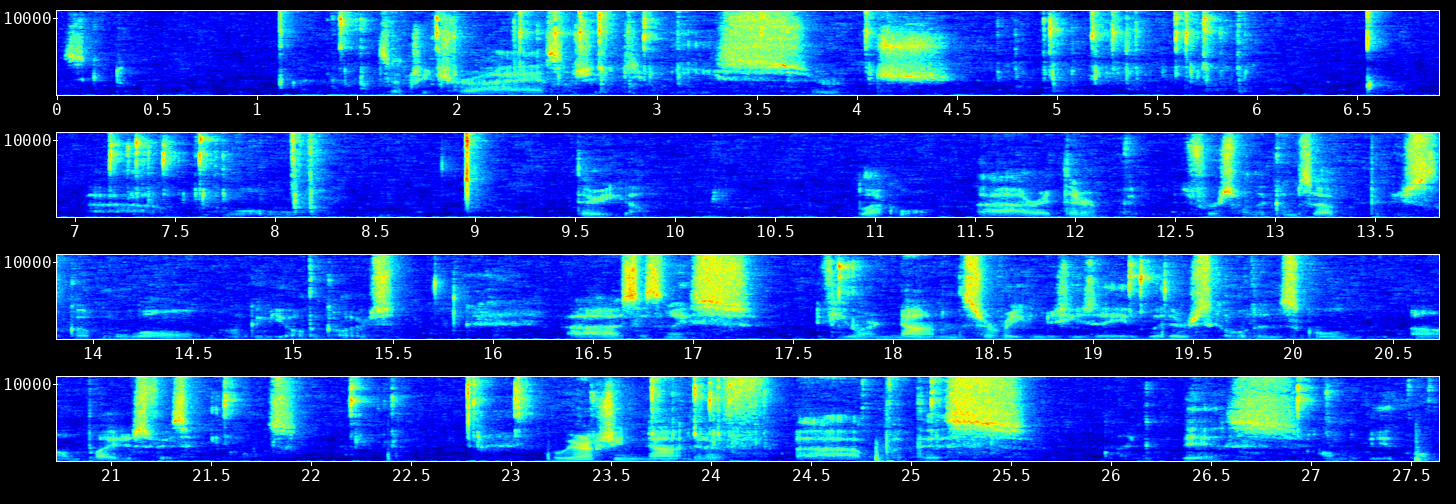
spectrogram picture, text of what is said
Let's, get let's actually try hdb search. There you go. Black wool. Uh, right there. First one that comes up. Just look up wool. I'll give you all the colors. Uh, so that's nice. If you are not in the server, you can just use a Wither Skeleton Skull. Um, probably just facing equals. But we're actually not going to uh, put this like this on the vehicle.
